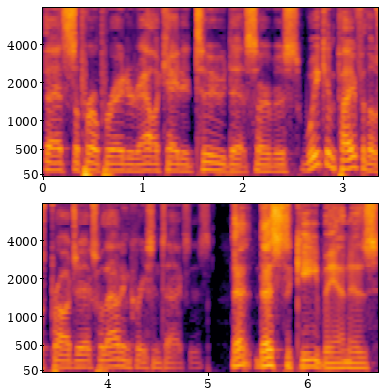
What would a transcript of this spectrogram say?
that's appropriated or allocated to debt service. We can pay for those projects without increasing taxes. That that's the key, Ben. Is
